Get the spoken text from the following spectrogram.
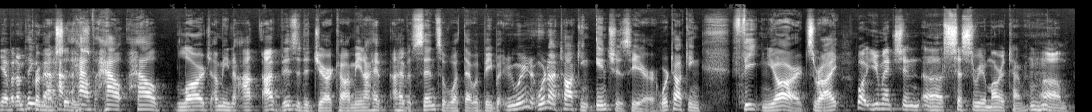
Yeah, but I'm thinking about how, how how how large. I mean, I, I've visited Jericho. I mean, I have I have a sense of what that would be, but we're we're not talking inches here. We're talking feet and yards, right? well, you mentioned uh, Caesarea Maritima. Mm-hmm. Um,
